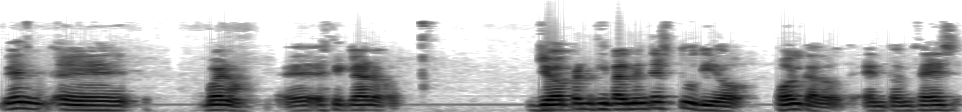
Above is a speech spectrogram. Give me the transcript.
Bien, eh, bueno, eh, es que claro, yo principalmente estudio Polkadot, entonces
